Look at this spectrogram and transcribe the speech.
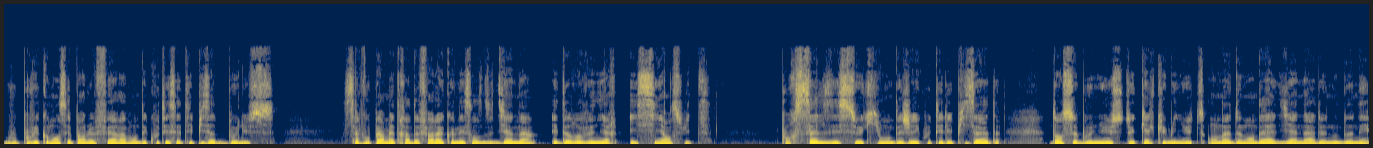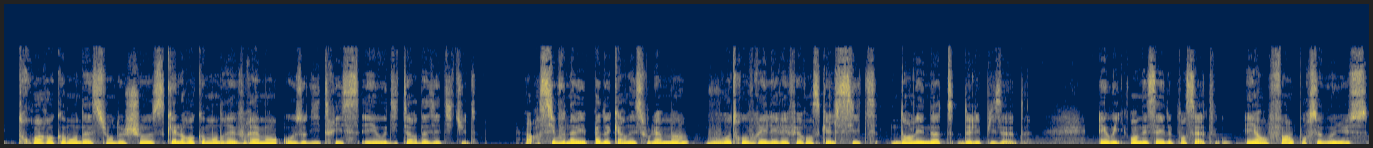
vous pouvez commencer par le faire avant d'écouter cet épisode bonus. Ça vous permettra de faire la connaissance de Diana et de revenir ici ensuite. Pour celles et ceux qui ont déjà écouté l'épisode, dans ce bonus de quelques minutes, on a demandé à Diana de nous donner trois recommandations de choses qu'elle recommanderait vraiment aux auditrices et auditeurs d'Asiatitude. Alors si vous n'avez pas de carnet sous la main, vous retrouverez les références qu'elle cite dans les notes de l'épisode. Et oui, on essaye de penser à tout. Et enfin, pour ce bonus,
